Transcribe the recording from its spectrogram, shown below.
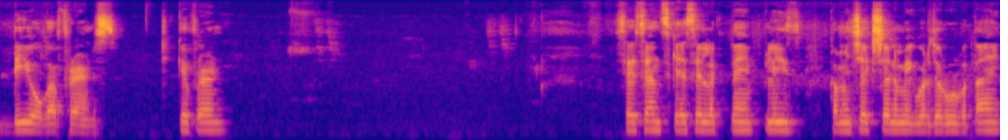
डी होगा फ्रेंड्स ठीक है फ्रेंड सेशंस कैसे लगते हैं? प्लीज़ कमेंट सेक्शन में एक बार ज़रूर बताएँ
